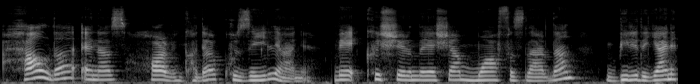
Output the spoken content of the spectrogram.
Hal da en az Harvin kadar kuzeyli yani. Ve kış yarında yaşayan muhafızlardan biriydi. Yani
